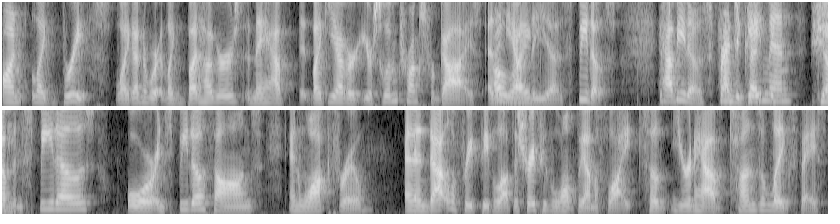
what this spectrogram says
On like briefs, like underwear, like butt huggers, and they have like you have your, your swim trunks for guys, and then Oh, you like- have the uh, speedos. Have, Speedos, have French the gay men show up in speedos or in speedo thongs and walk through, and then that will freak people out. The straight people won't be on the flight, so you're gonna have tons of leg space.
